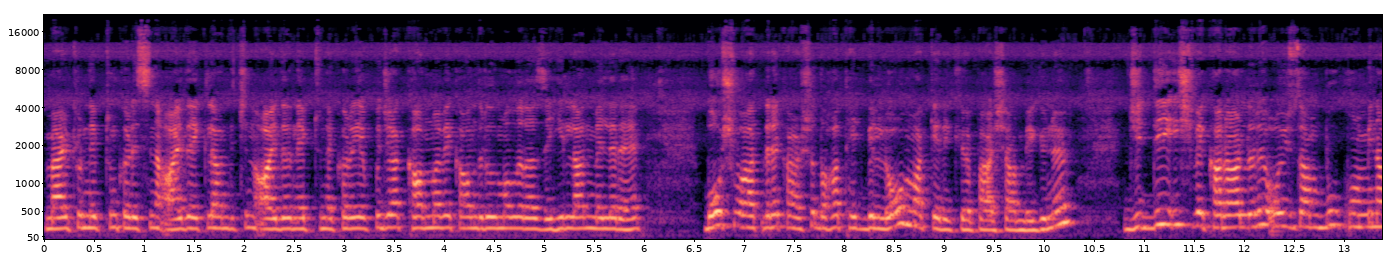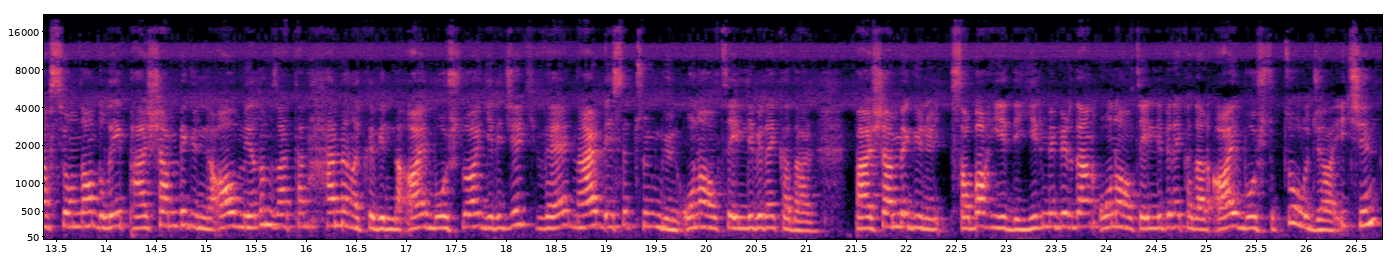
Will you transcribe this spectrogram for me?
Merkür Neptün karesine ayda eklendiği için ayda Neptün'e kare yapacak. Kanma ve kandırılmalara, zehirlenmelere, boş vaatlere karşı daha tedbirli olmak gerekiyor perşembe günü. Ciddi iş ve kararları o yüzden bu kombinasyondan dolayı perşembe gününü almayalım. Zaten hemen akabinde ay boşluğa girecek ve neredeyse tüm gün 16.51'e kadar Perşembe günü sabah 7.21'den 16.51'e kadar ay boşlukta olacağı için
